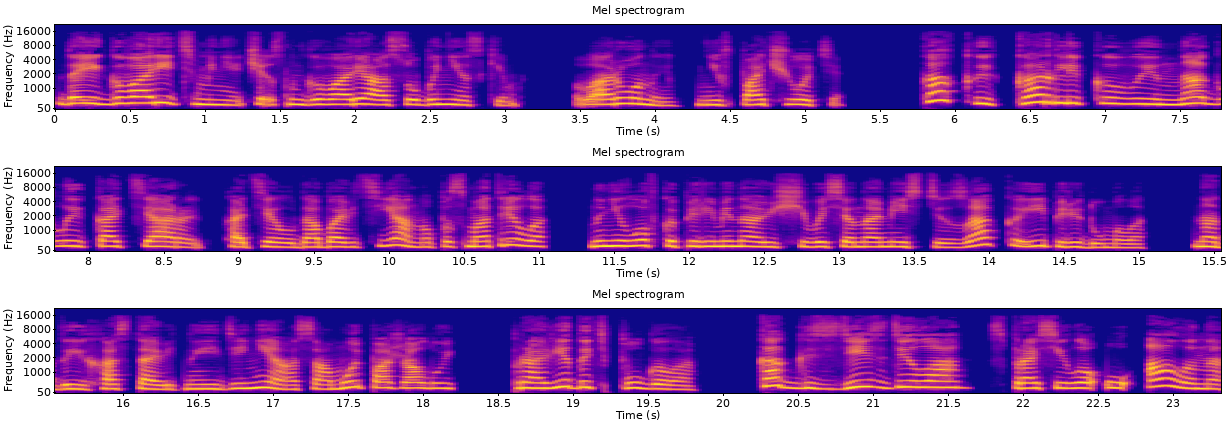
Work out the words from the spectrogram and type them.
Да и говорить мне, честно говоря, особо не с кем. Вороны не в почете. Как и карликовые наглые котяры, хотела добавить я, но посмотрела на неловко переминающегося на месте Зака и передумала. Надо их оставить наедине, а самой, пожалуй, проведать пугало. «Как здесь дела?» — спросила у Алана,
